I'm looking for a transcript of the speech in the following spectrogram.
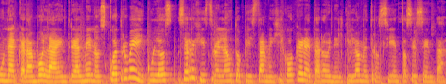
Una carambola entre al menos cuatro vehículos se registró en la autopista México-Querétaro en el kilómetro 160.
